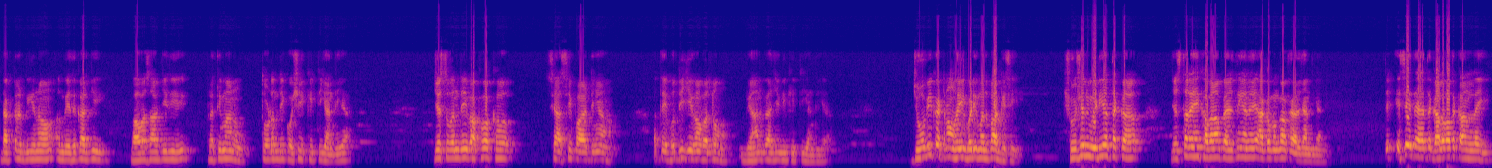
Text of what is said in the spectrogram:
ਡਾਕਟਰ ਬੀ ਆਰ ਅੰਬੇਦਕਰ ਜੀ, ਬਾਬਾ ਸਾਹਿਬ ਜੀ ਦੀ ਪ੍ਰਤਿਮਾ ਨੂੰ ਤੋੜਨ ਦੀ ਕੋਸ਼ਿਸ਼ ਕੀਤੀ ਜਾਂਦੀ ਆ, ਜਿਸ ਸੰਬੰਧੀ ਵੱਖ-ਵੱਖ ਸਿਆਸੀ ਪਾਰਟੀਆਂ ਅਤੇ ਬੁੱਧੀਜੀਵਾਂ ਵੱਲੋਂ ਬਿਆਨਬਾਜ਼ੀ ਵੀ ਕੀਤੀ ਜਾਂਦੀ ਆ। ਜੋ ਵੀ ਘਟਨਾ ਹੋਈ, ਬੜੀ ਮੰਦਭਾਗੀ ਸੀ। ਸੋਸ਼ਲ ਮੀਡੀਆ ਤੱਕ ਜਿਸ ਤਰ੍ਹਾਂ ਇਹ ਖਬਰਾਂ ਪਹੁੰਚਦੀਆਂ ਨੇ ਅੱਗ ਮੰਗਾ ਫੈਲ ਜਾਂਦੀਆਂ ਨੇ। ਤੇ ਇਸੇ ਤਹਿਤ ਗੱਲਬਾਤ ਕਰਨ ਲਈ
